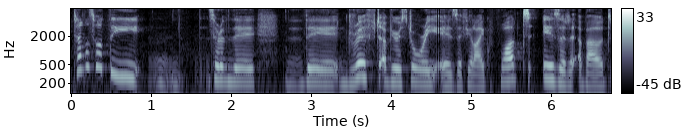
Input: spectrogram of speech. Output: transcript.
tell us what the sort of the the drift of your story is, if you like. What is it about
